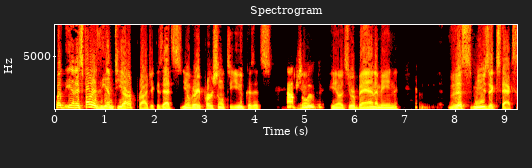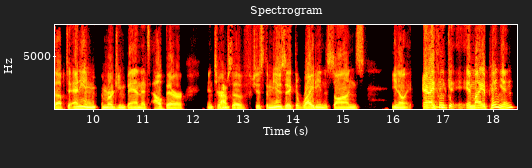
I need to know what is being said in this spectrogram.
But you know, as far as the MTR project, because that's you know very personal to you, because it's absolutely you know, you know, it's your band. I mean, this music stacks up to any emerging band that's out there in terms of just the music, the writing, the songs. You know, and I think, in my opinion,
